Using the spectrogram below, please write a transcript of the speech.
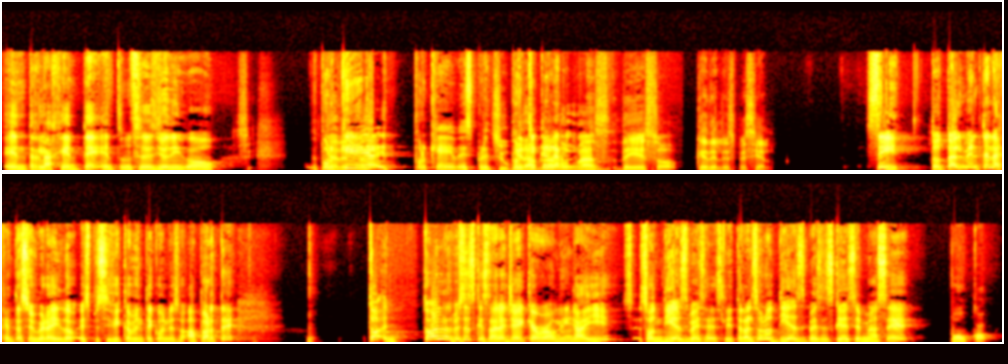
entre la gente. Entonces yo digo, Sí. ¿por además, qué? ¿Por qué? despre- por hubiera qué la- hablado más de eso que del especial. Sí, totalmente la gente se hubiera ido específicamente con eso. Aparte, to- todas las veces que sale J.K. Rowling ahí son 10 veces, literal solo 10 veces, que se me hace poco.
